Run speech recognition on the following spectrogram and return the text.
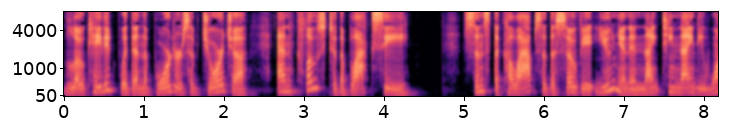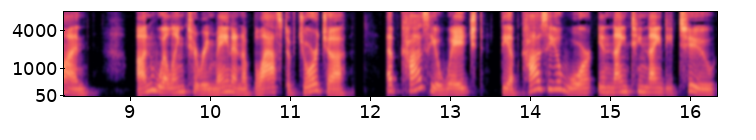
located within the borders of Georgia and close to the Black Sea. Since the collapse of the Soviet Union in 1991, unwilling to remain in a blast of Georgia, Abkhazia waged the Abkhazia War in 1992,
